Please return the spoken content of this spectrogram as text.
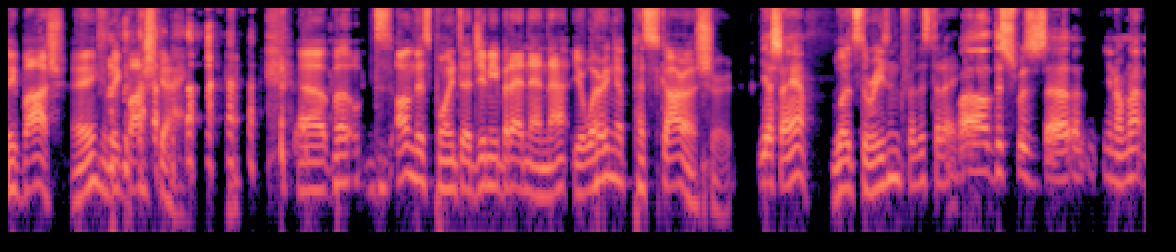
Big Bosch, eh? a big Bosch guy. uh, but on this point, uh, Jimmy Brennan, you're wearing a Pescara shirt. Yes, I am. What's the reason for this today? Well, this was, uh, you know, not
